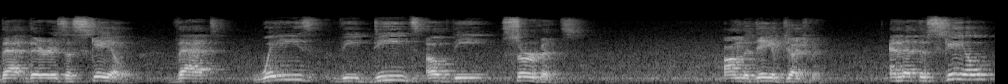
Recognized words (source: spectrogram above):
that there is a scale that weighs the deeds of the servants on the day of judgment, and that the scale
